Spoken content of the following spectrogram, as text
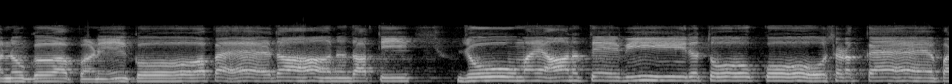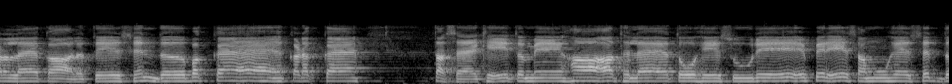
ਅਨੁਗ ਆਪਣੇ ਕੋ ਅਪੈ ਦਾਨ ਦਾਤੀ। ਜੋ ਮੈਂ ਆਨ ਤੇ ਵੀਰ ਤੋ ਕੋ ਸੜਕੈ ਪਰਲੇ ਕਾਲ ਤੇ ਸਿੰਧ ਬੱਕੈ, ਕੜਕੈ। ਤਸੈ ਖੇਤ ਮੇ ਹਾਥ ਲੈ ਤੋਹੇ ਸੂਰੇ, ਫਿਰੇ ਸਮੂਹੇ ਸਿੱਧ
